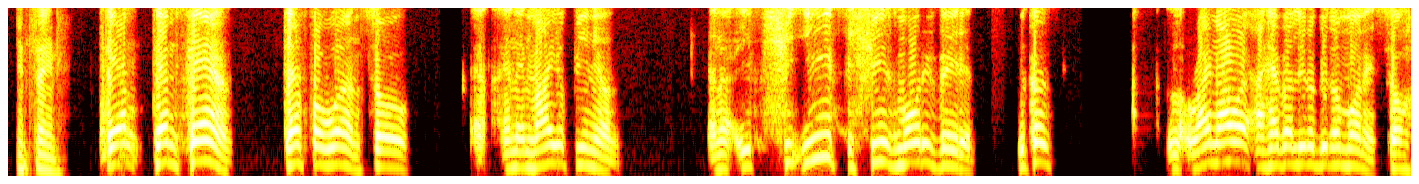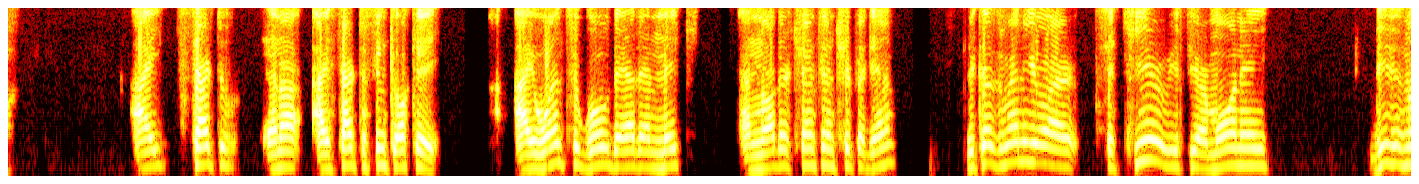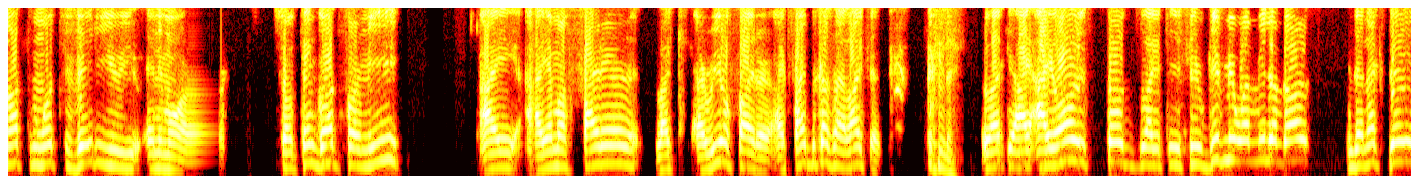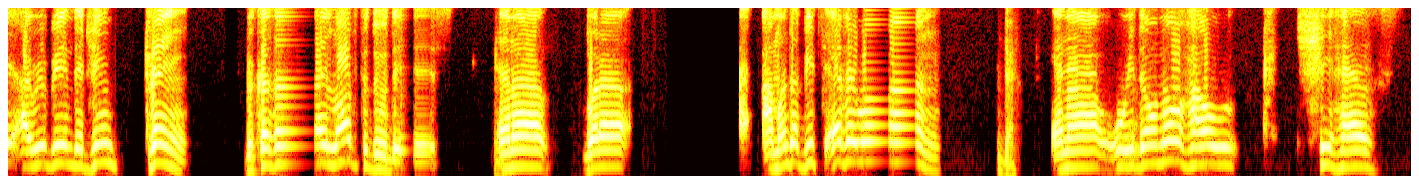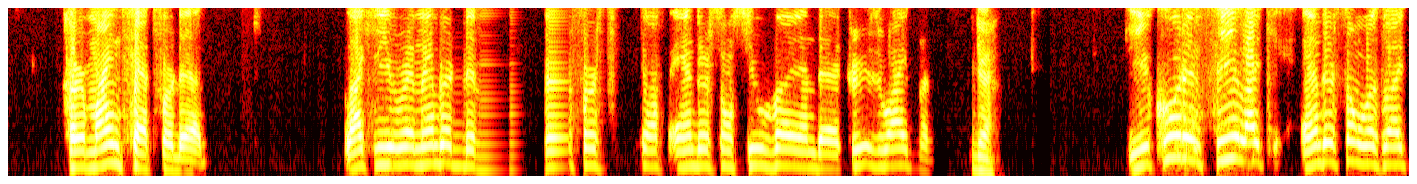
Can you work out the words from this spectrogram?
insane. 10, 10, 10, 10 for one. So, and in my opinion, and if she if she is motivated, because right now I have a little bit of money, so I start to and I, I start to think, okay, I want to go there and make another championship again, because when you are secure with your money, this is not motivating you anymore. So thank God for me. I I am a fighter, like a real fighter. I fight because I like it. like I, I always thought like if you give me one million dollars, the next day I will be in the gym training because I love to do this. Yeah. And uh but uh Amanda beats everyone. Yeah. And uh we don't know how she has her mindset for that. Like you remember the very first of Anderson Silva and uh, Chris Weidman. Yeah. You couldn't see like Anderson was like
